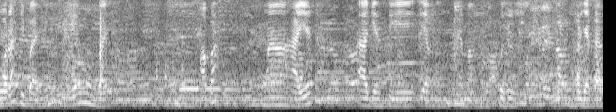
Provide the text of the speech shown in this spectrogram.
murah dibanding dia membayar apa nge-hire agensi yang emang khusus mengerjakan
